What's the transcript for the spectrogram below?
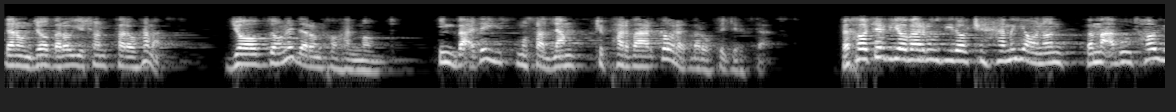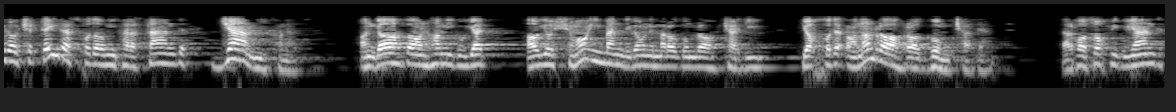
در آنجا برایشان فراهم است جاودانه در آن خواهند ماند این وعده‌ای است مسلم که پروردگارت بر عهده گرفته است. به خاطر بیاور روزی را که همه آنان و معبودهایی را که غیر از خدا می‌پرستند جمع می کند. آنگاه به آنها می‌گوید آیا شما این بندگان مرا گمراه کردید یا خود آنان راه را گم کردند؟ در پاسخ می‌گویند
